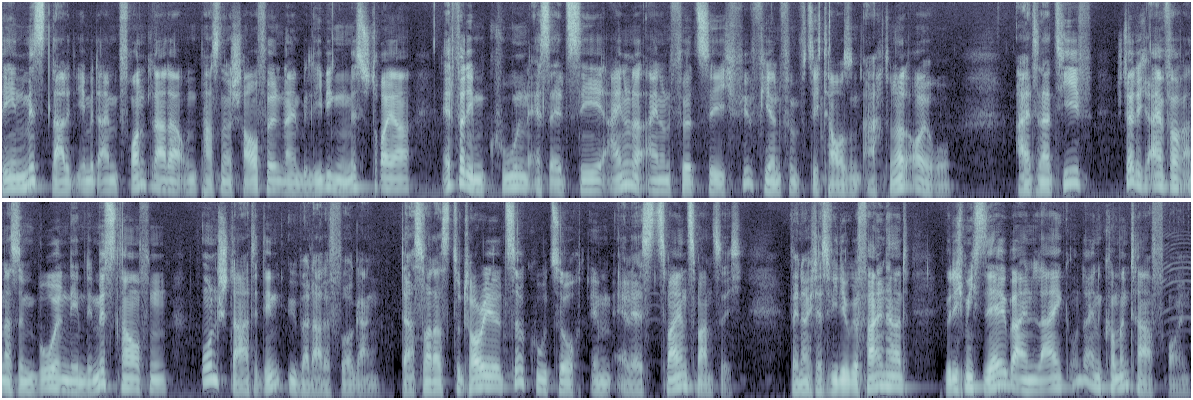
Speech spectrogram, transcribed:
Den Mist ladet ihr mit einem Frontlader und passender Schaufel in einen beliebigen Miststreuer, etwa dem Kuhn SLC 141 für 54.800 Euro. Alternativ stellt euch einfach an das Symbol neben dem Misthaufen und startet den Überladevorgang. Das war das Tutorial zur Kuhzucht im LS22. Wenn euch das Video gefallen hat, würde ich mich sehr über ein Like und einen Kommentar freuen.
